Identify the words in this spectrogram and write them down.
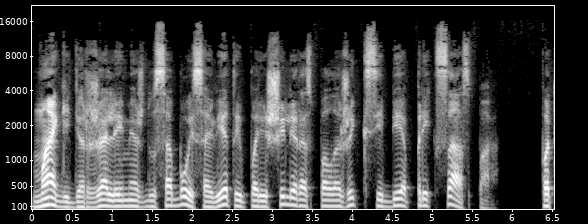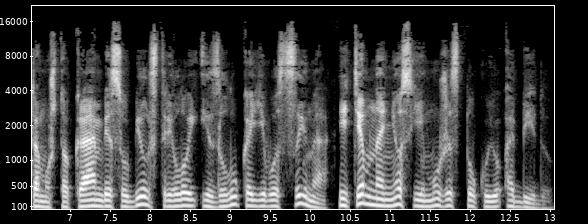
Маги держали между собой совет и порешили расположить к себе Приксаспа, потому что Камбис убил стрелой из лука его сына и тем нанес ему жестокую обиду.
